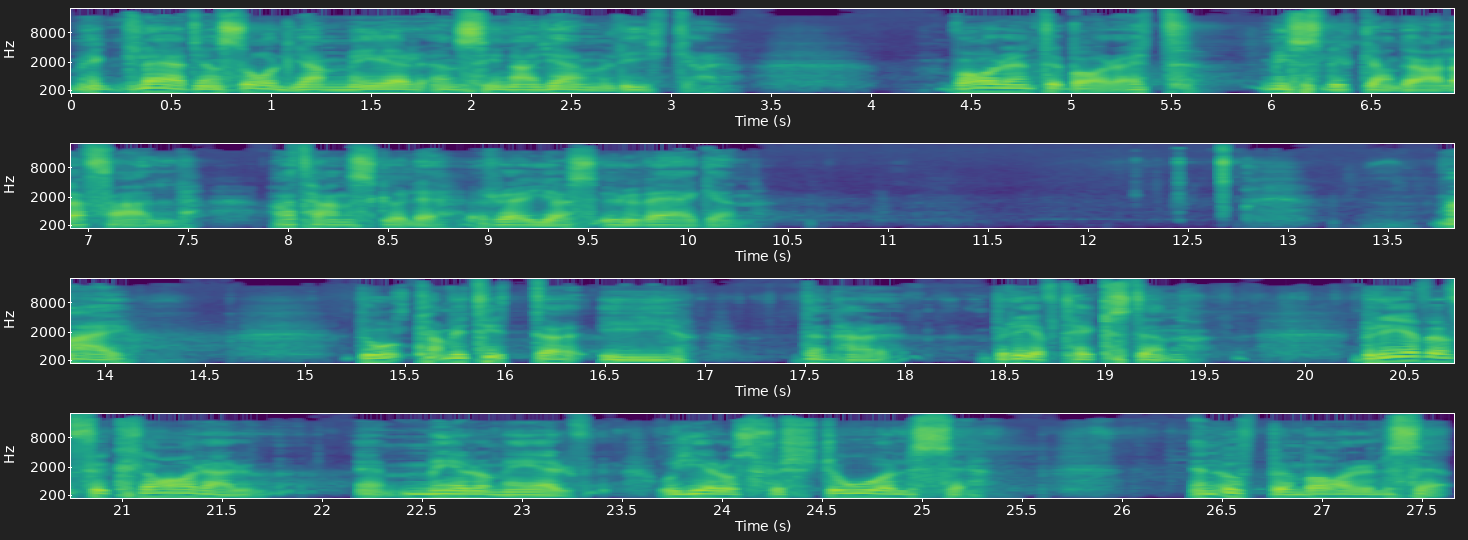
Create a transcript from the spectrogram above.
med glädjens olja mer än sina jämlikar. Var det inte bara ett misslyckande i alla fall att han skulle röjas ur vägen? Nej, då kan vi titta i den här brevtexten. Breven förklarar eh, mer och mer och ger oss förståelse, en uppenbarelse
